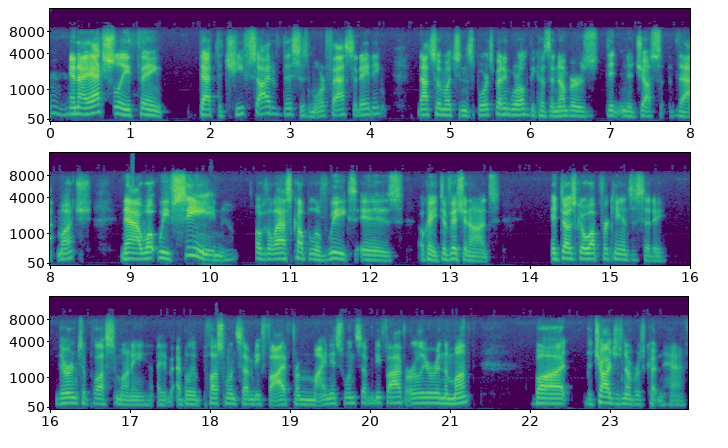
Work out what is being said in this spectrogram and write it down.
Mm-hmm. And I actually think that the Chiefs side of this is more fascinating, not so much in the sports betting world because the numbers didn't adjust that much. Now, what we've seen over the last couple of weeks is okay, division odds. It does go up for Kansas City. They're into plus money. I, I believe plus 175 from minus 175 earlier in the month. But the Chargers number was cut in half.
